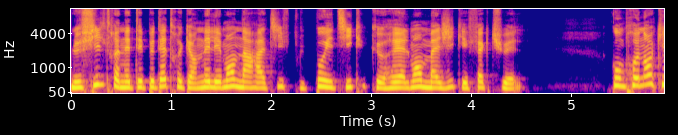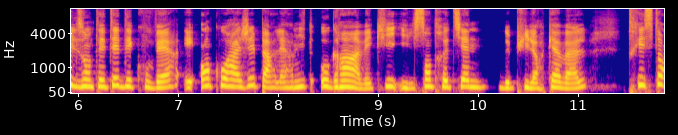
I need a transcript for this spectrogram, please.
Le filtre n'était peut-être qu'un élément narratif plus poétique que réellement magique et factuel. Comprenant qu'ils ont été découverts et encouragés par l'ermite Augrin avec qui ils s'entretiennent depuis leur cavale, Tristan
